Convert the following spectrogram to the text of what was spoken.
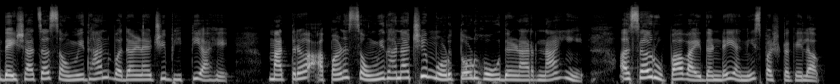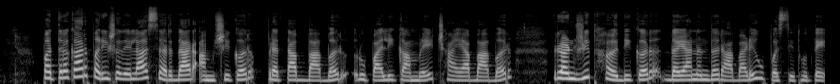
देशाचं संविधान बदलण्याची भीती आहे. मात्र आपण संविधानाची मोडतोड होऊ देणार नाही असं रूपा वायदंडे यांनी स्पष्ट केलं. पत्रकार परिषदेला सरदार आमशीकर प्रताप बाबर रुपाली कांबळे छाया बाबर रणजित हळदीकर दयानंद राबाडे उपस्थित होते.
